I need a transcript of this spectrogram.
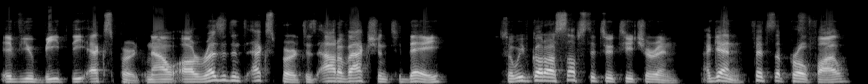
if you beat the expert. Now, our resident expert is out of action today, so we've got our substitute teacher in again fits the profile.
